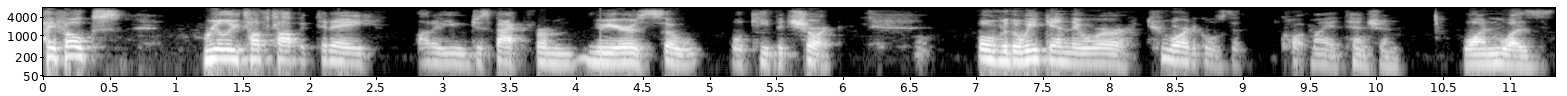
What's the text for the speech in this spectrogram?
Hi, folks. Really tough topic today. A lot of you just back from New Year's, so we'll keep it short. Over the weekend, there were two articles that caught my attention. One was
